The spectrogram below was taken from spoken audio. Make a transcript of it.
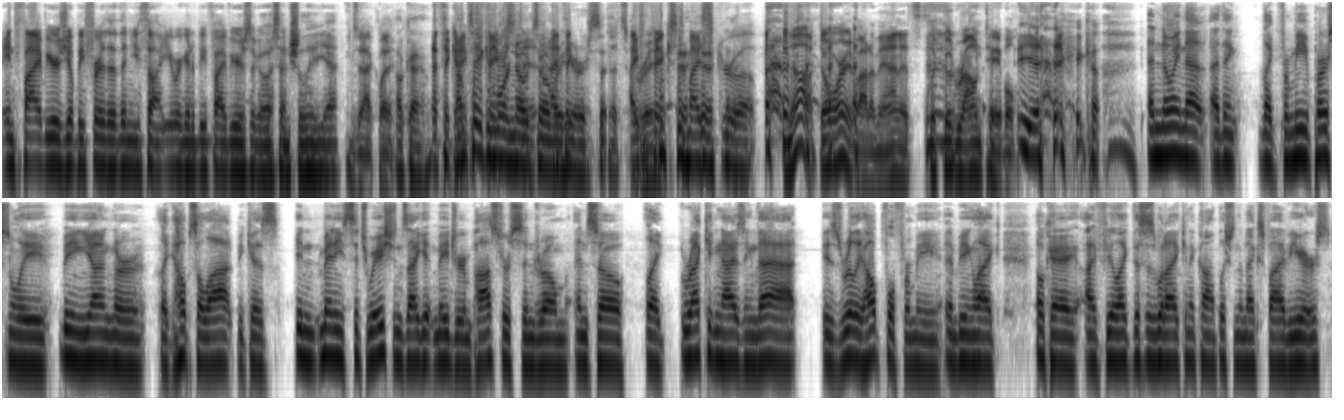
in five years, you'll be further than you thought you were going to be five years ago, essentially. Yeah. Exactly. Okay. I think I'm I taking more notes it. over I think here. So. That's I great. fixed my screw up. no, don't worry about it, man. It's a good round table. yeah. There you go. and knowing that i think like for me personally being younger like helps a lot because in many situations i get major imposter syndrome and so like recognizing that is really helpful for me and being like okay i feel like this is what i can accomplish in the next five years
